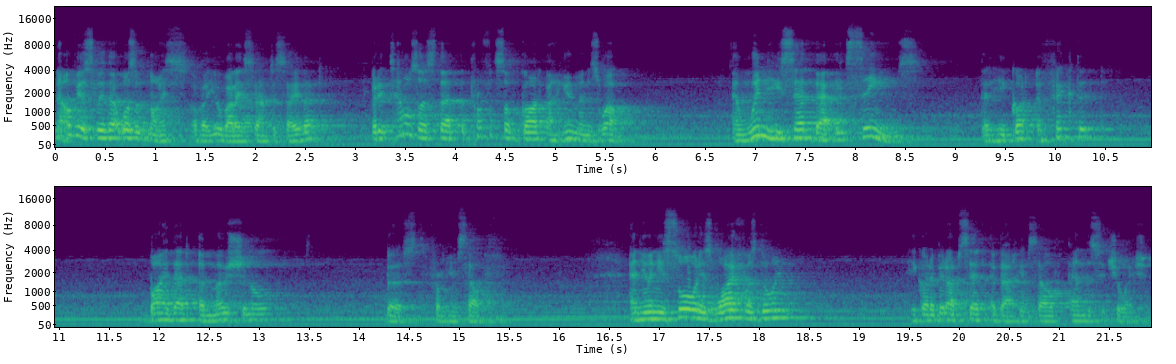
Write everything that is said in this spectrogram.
Now, obviously, that wasn't nice of Ayub salam to say that, but it tells us that the prophets of God are human as well. And when he said that, it seems that he got affected by that emotional burst from himself. And when he saw what his wife was doing, he got a bit upset about himself and the situation.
